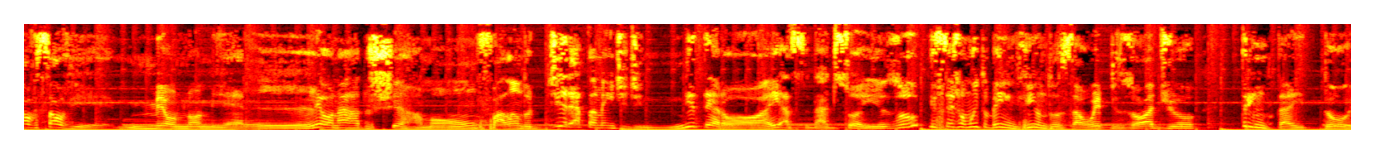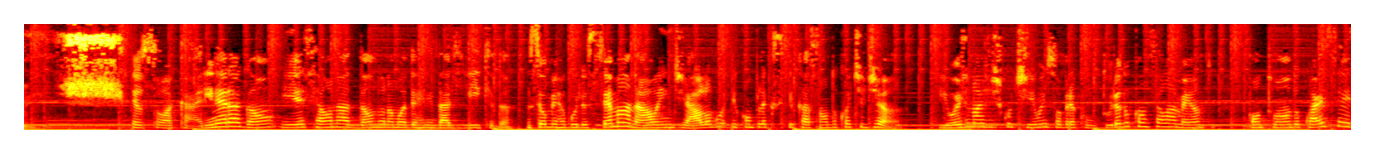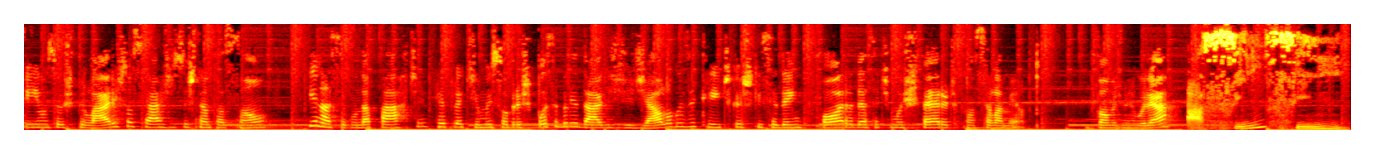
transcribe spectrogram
Salve, salve! Meu nome é Leonardo Sherman, falando diretamente de Niterói, a cidade de Sorriso, e sejam muito bem-vindos ao episódio 32. Eu sou a Karine Aragão e esse é o Nadando na Modernidade Líquida, o seu mergulho semanal em diálogo e complexificação do cotidiano. E hoje nós discutimos sobre a cultura do cancelamento, pontuando quais seriam seus pilares sociais de sustentação, e na segunda parte refletimos sobre as possibilidades de diálogos e críticas que se deem fora dessa atmosfera de cancelamento. Vamos mergulhar? Assim sim!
